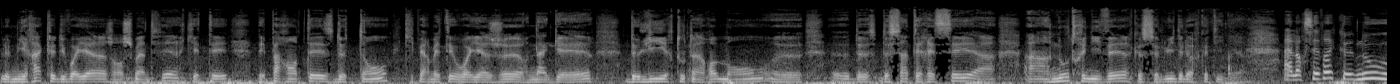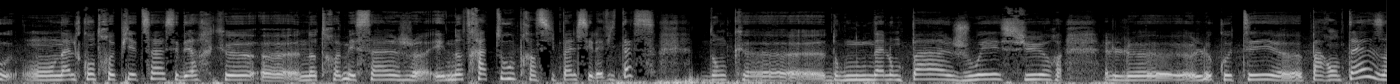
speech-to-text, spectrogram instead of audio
le miracle du voyage en chemin de fer, qui était des parenthèses de temps qui permettaient aux voyageurs naguère de lire tout un roman, euh, euh, de, s'intéresser à, un autre univers que celui de leur quotidien? Alors c'est vrai que nous, on a le contre-pied de ça, c'est-à-dire que euh, notre message et notre atout principal, c'est la vitesse. Donc, donc nous n'allons pas jouer sur le, le côté euh, parenthèse.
